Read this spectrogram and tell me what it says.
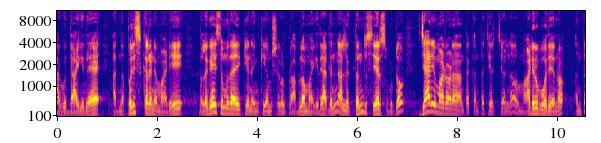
ಆಗೋದಾಗಿದೆ. ಅದನ್ನ ಪರಿಷ್ಕರಣೆ ಮಾಡಿ ಬಲಗೈ ಸಮುದಾಯಕ್ಕೆ ಏನು ಅಂಕಿಅಂಶಗಳು ಪ್ರಾಬ್ಲಮ್ ಆಗಿದೆ. ಅದನ್ನು ಅಲ್ಲಿಗೆ ತಂದು ಸೇರಿಸ್ಬಿಟ್ಟು ಜಾರಿ ಮಾಡೋಣ ಅಂತಕ್ಕಂಥ ಚರ್ಚೆಗಳನ್ನ ಅವ್ರು ಮಾಡಿರ್ಬೋದೇನೋ ಅಂತ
